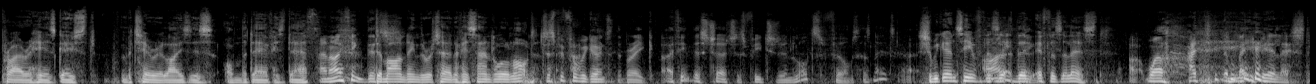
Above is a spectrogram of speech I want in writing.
Prior Rahere's ghost materialises on the day of his death, And I think this. demanding the return of his sandal or not. Just before we go into the break, I think this church is featured in lots of films, hasn't it? Should we go and see if there's, a, the, if there's a list? Uh, well, I think there may be a list.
